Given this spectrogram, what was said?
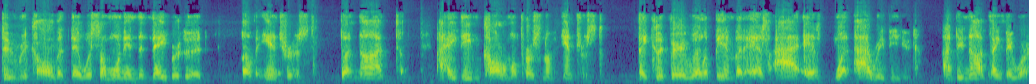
do recall that there was someone in the neighborhood of interest, but not, I hate to even call them a person of interest. They could very well have been, but as I, as what I reviewed, I do not think they were.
